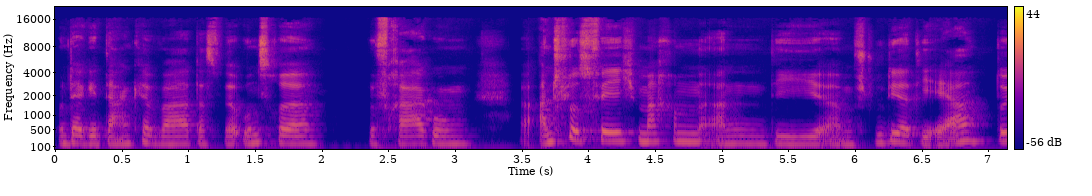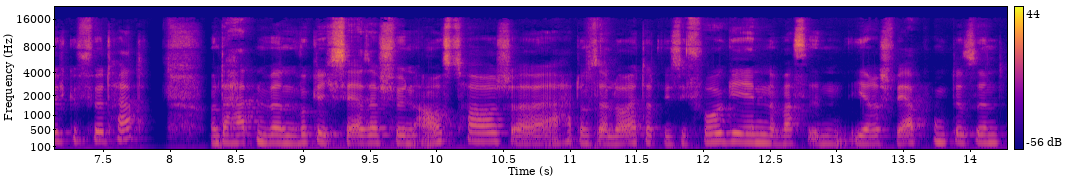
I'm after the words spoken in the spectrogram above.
Und der Gedanke war, dass wir unsere Befragung äh, anschlussfähig machen an die ähm, Studie, die er durchgeführt hat. Und da hatten wir einen wirklich sehr, sehr schönen Austausch. Äh, er hat uns erläutert, wie sie vorgehen, was in ihre Schwerpunkte sind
